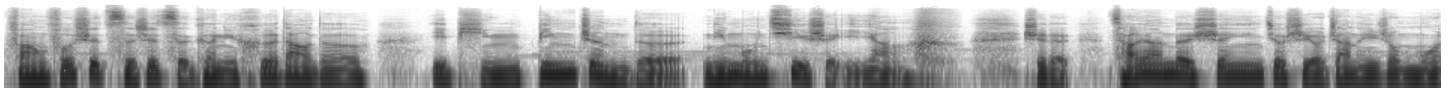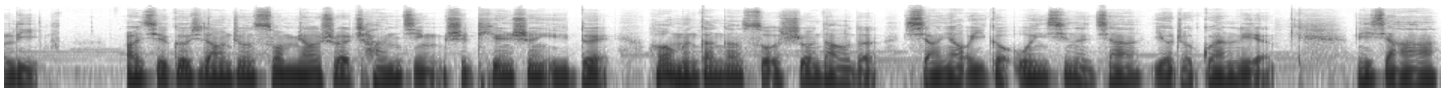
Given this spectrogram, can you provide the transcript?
仿佛是此时此刻你喝到的一瓶冰镇的柠檬汽水一样。是的，曹阳的声音就是有这样的一种魔力。而且歌曲当中所描述的场景是天生一对，和我们刚刚所说到的想要一个温馨的家有着关联。你想啊，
